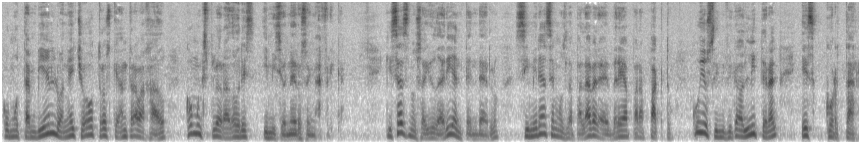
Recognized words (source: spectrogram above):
como también lo han hecho otros que han trabajado como exploradores y misioneros en África. Quizás nos ayudaría a entenderlo si mirásemos la palabra hebrea para pacto, cuyo significado literal es cortar.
